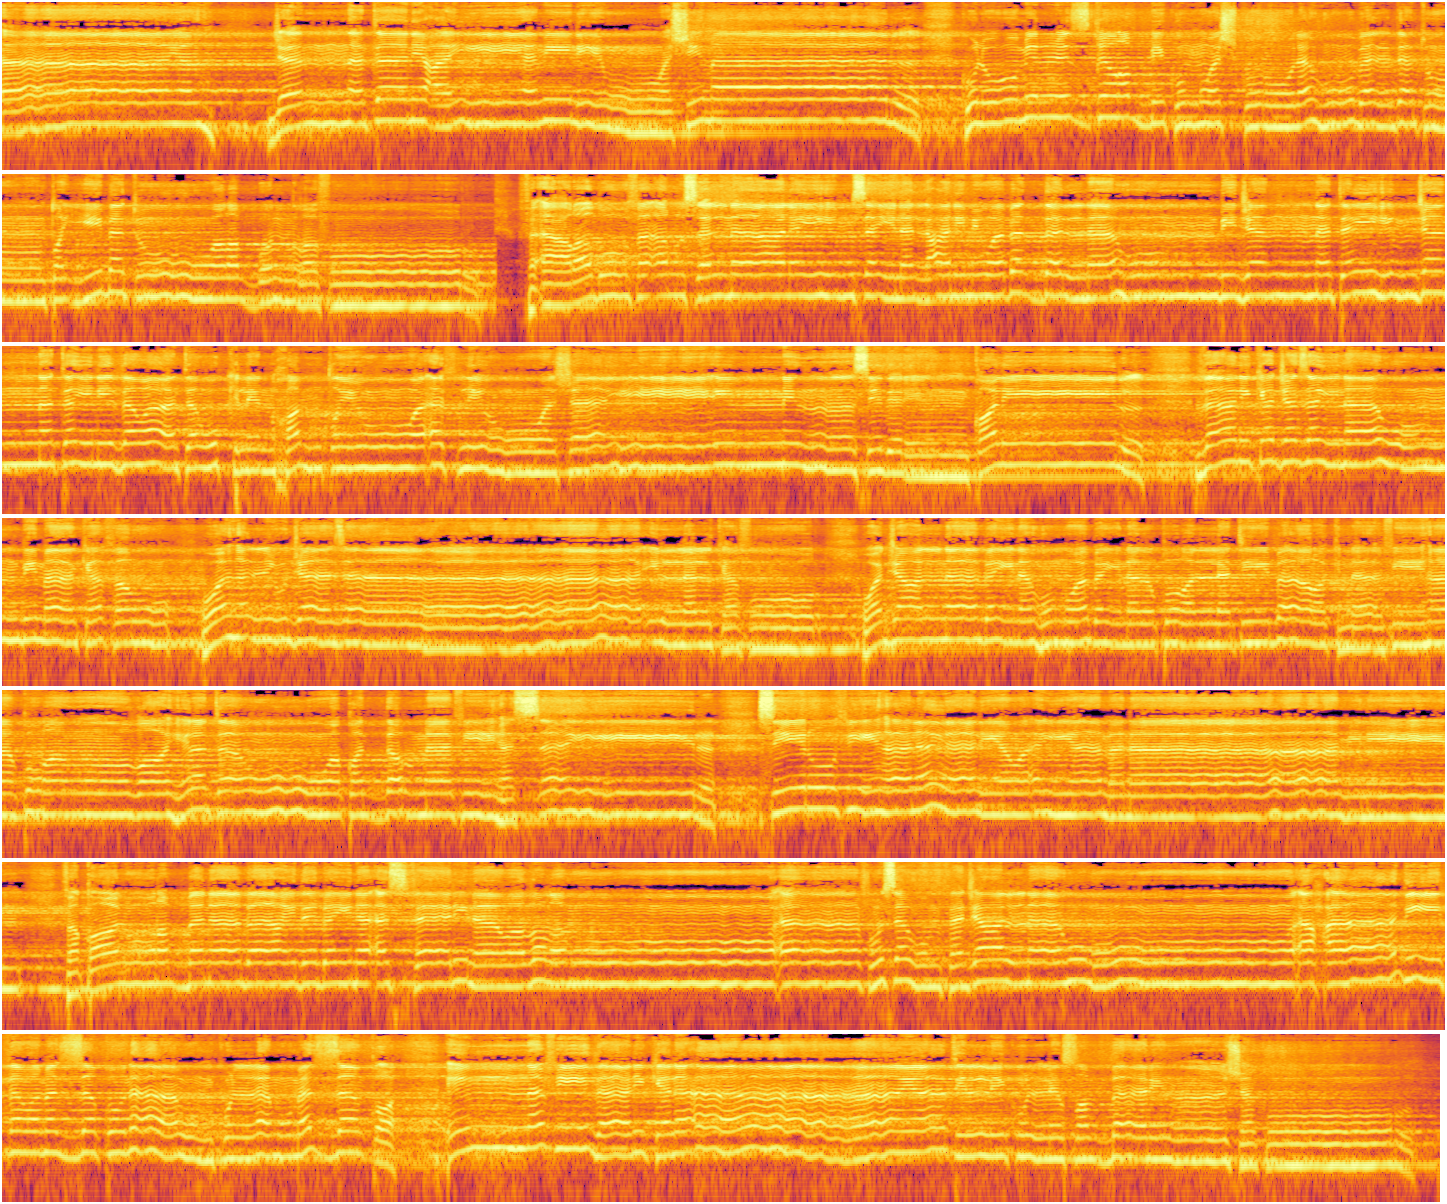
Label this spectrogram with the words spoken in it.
آية جنتان عن يمين وشمال كلوا من رزق ربكم واشكروا له بلدة طيبة ورب غفور. فأعرضوا فأرسلنا عليهم سيل العلم وبدلناهم بجنتيهم. جنتين ذوات أكل خمط وأثل وشيء سدر قليل. ذلك جزيناهم بما كفروا. وهل يجازى إلا الكفور؟ وجعلنا بينهم وبين القرى التي باركنا فيها قرى ظاهرة وقدرنا فيها السير. سيروا فيها ليالي وأيامنا آمنين. فقالوا ربنا باعد بين أسفارنا وظلموا أنفسهم فجعلناهم أحاديث ومزقناهم كل ممزق. إن في ذلك لآيات لكل صبار شكور.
